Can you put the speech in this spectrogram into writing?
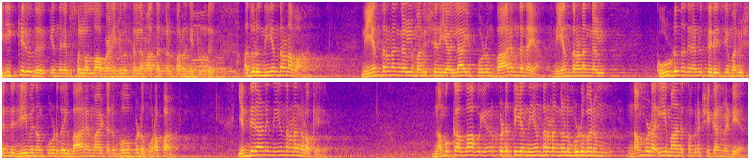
ഇരിക്കരുത് എന്ന് നബി സല്ലല്ലാഹു അലൈഹി വസല്ലമ തങ്ങൾ പറഞ്ഞിട്ടുണ്ട്. അതൊരു നിയന്ത്രണമാണ്. നിയന്ത്രണങ്ങൾ മനുഷ്യന് എല്ലായ്പ്പോഴും ഭാരം തന്നെയാണ്. നിയന്ത്രണങ്ങൾ കൂടുന്നതിനനുസരിച്ച് മനുഷ്യന്റെ ജീവിതം കൂടുതൽ ഭാരമായിട്ട് അനുഭവപ്പെടും ഉറപ്പാണ്. എന്തിനാണ് ഈ നിയന്ത്രണങ്ങളൊക്കെ? നമുക്ക് അള്ളാഹു ഏർപ്പെടുത്തിയ നിയന്ത്രണങ്ങൾ മുഴുവനും നമ്മുടെ ഈമാനെ സംരക്ഷിക്കാൻ വേണ്ടിയാണ്.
